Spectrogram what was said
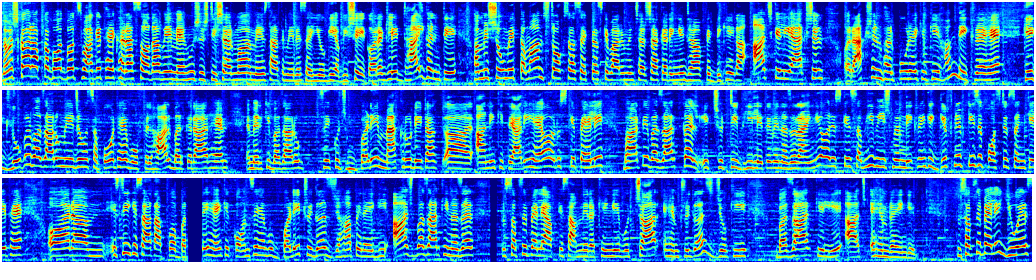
नमस्कार, आपका बहुत बहुत स्वागत है खरा सौदा में। मैं हूँ सृष्टि शर्मा, मेरे साथ मेरे सहयोगी अभिषेक और अगले ढाई घंटे हम इस शो में तमाम स्टॉक्स और सेक्टर्स के बारे में चर्चा करेंगे, जहाँ पे दिखेगा आज के लिए एक्शन और एक्शन भरपूर है, क्योंकि हम देख रहे हैं कि ग्लोबल बाजारों में जो सपोर्ट है वो फ़िलहाल बरकरार है। अमेरिकी बाजारों से कुछ बड़े मैक्रो डेटा आने की तैयारी है और उसके पहले भारतीय बाज़ार कल एक छुट्टी भी लेते हुए नज़र आएँगे और इसके सभी बीच में हम देख रहे हैं कि गिफ्ट निफ्टी से पॉजिटिव संकेत है और इसी के साथ आपको अब बताते हैं कि कौन से हैं वो बड़े ट्रिगर्स जहाँ पे रहेगी आज बाज़ार की नज़र। तो सबसे पहले आपके सामने रखेंगे वो चार अहम ट्रिगर्स जो कि बाज़ार के लिए आज अहम रहेंगे। तो सबसे पहले यूएस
